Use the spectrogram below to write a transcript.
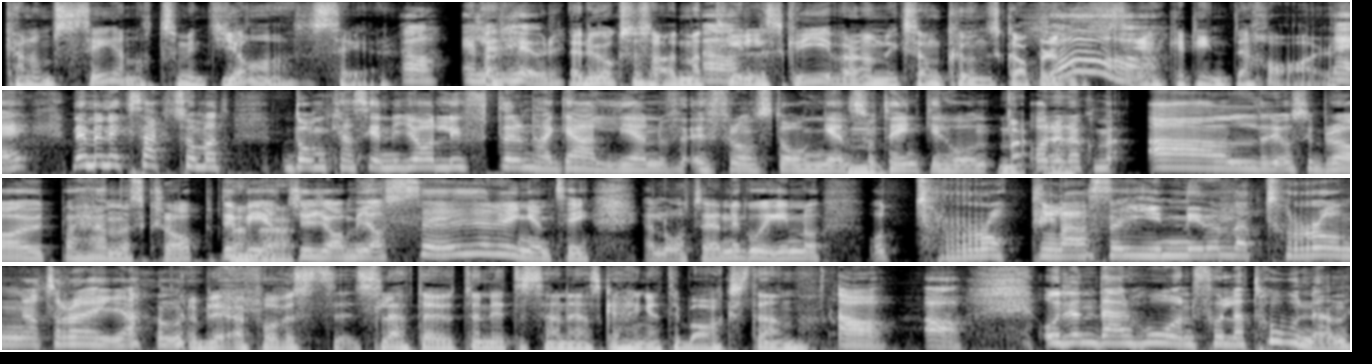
kan de se något som inte jag ser? Ja, eller hur? Ja, du också sa att man Ja. tillskriver dem liksom kunskaper Ja. de säkert inte har. Nej, nej, men exakt som att de kan se när jag lyfter den här galgen från stången så tänker hon, Mm. Nej. och det där kommer aldrig att se bra ut på hennes kropp. Det Den vet där- ju jag, men jag säger ingenting. Jag låter henne gå in och, och trockla sig in i den där trånga tröjan. Jag blir- Jag får väl släta ut den lite sen när jag ska hänga tillbaka den. Ja, ja. Och den där hånfulla tonen,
